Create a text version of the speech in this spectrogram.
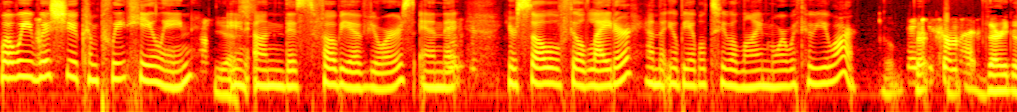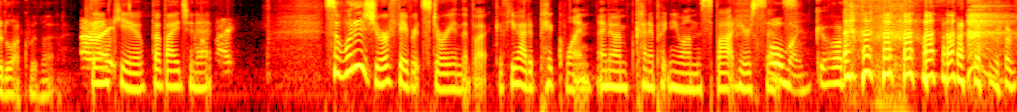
Well, we wish you complete healing Yes. in, on this phobia of yours and that your soul will feel lighter and that you'll be able to align more with who you are. Thank you so much. Very good luck with that. Thank you. Bye bye, Jeanette. Bye. So, what is your favorite story in the book? If you had to pick one, I know I'm kind of putting you on the spot here. Since Oh my god!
